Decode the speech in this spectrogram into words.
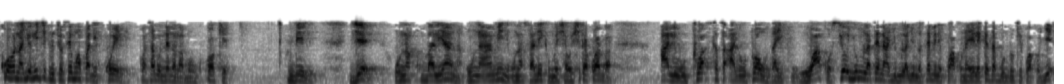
kwa hiyo najua hichi kilichosemwa hapa ni kweli kwa sababu ni neno la mungu. Okay mbili. Je unakubaliana unaamini unasadiki umeshawishika kwamba aliutwa sasa aliutoa udhaifu wako. Sio jumla tena ya jumla jumla. Sasa hivi ni kwako naielekeza bunduki kwako. Je,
